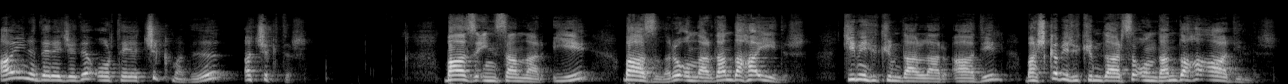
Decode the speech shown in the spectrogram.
aynı derecede ortaya çıkmadığı açıktır. Bazı insanlar iyi, bazıları onlardan daha iyidir. Kimi hükümdarlar adil, başka bir hükümdarsa ondan daha adildir.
